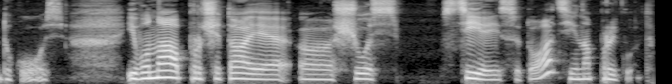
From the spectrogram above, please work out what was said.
до когось, і вона прочитає е, щось з цієї ситуації, наприклад,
